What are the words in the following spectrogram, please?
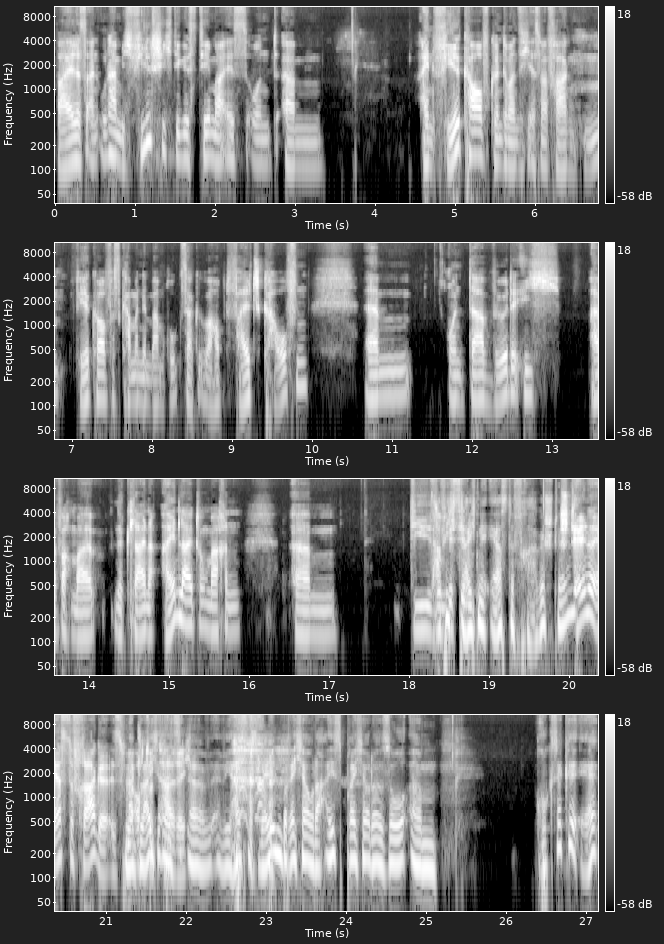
weil es ein unheimlich vielschichtiges Thema ist und ähm, ein Fehlkauf könnte man sich erstmal fragen, hm, Fehlkauf, was kann man denn beim Rucksack überhaupt falsch kaufen? Ähm, und da würde ich einfach mal eine kleine Einleitung machen, ähm, die Darf so ein ich bisschen. gleich eine erste Frage stellen? Stell eine erste Frage, ist mir Na, auch gleich total als, recht. äh, wie heißt es, Wellenbrecher oder Eisbrecher oder so. Ähm, Rucksäcke, er-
